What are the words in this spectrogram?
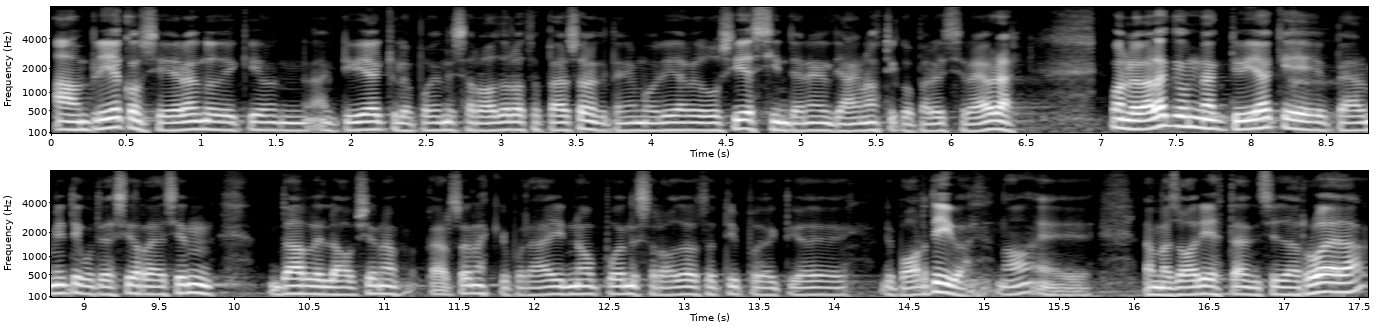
amplía considerando de que es una actividad que lo pueden desarrollar otras personas que tienen movilidad reducida sin tener el diagnóstico para el cerebral. Bueno, la verdad que es una actividad que permite, como te decía recién, darle la opción a personas que por ahí no pueden desarrollar otro tipo de actividades deportivas. ¿no? Eh, la mayoría está en silla de rueda,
